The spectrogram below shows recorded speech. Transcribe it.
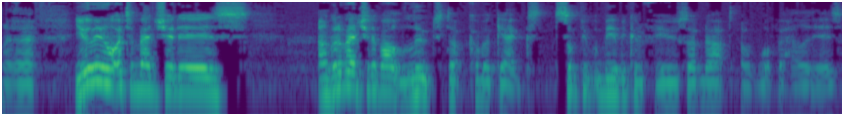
Uh, other thing I wanted to mention is I'm going to mention about loots.com again. some people may be confused on that, of what the hell it is.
